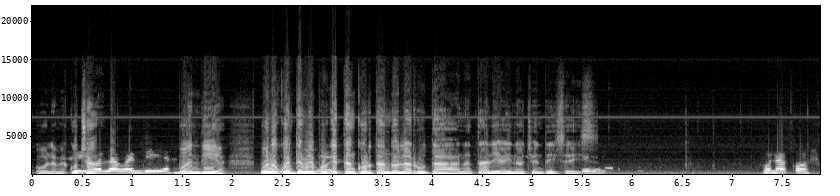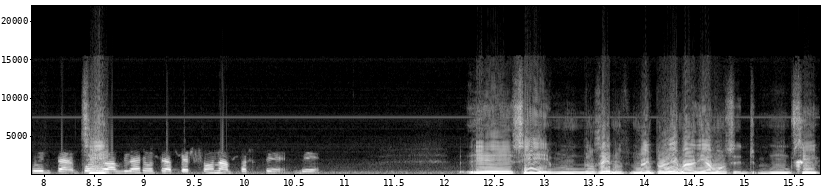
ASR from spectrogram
Hola, ¿me escucha? hola, buen día. Buen día. Bueno, cuénteme, ¿por qué están cortando la ruta, Natalia, ahí en 86? Una consulta, ¿puedo hablar otra persona aparte de eh, sí, no sé, no, hay problema, digamos, eh, si,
